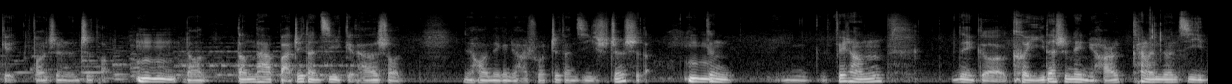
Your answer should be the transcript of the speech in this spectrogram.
给仿生人制造。”嗯嗯。然后当他把这段记忆给他的时候，然后那个女孩说：“这段记忆是真实的。”嗯。更嗯非常那个可疑的是，那女孩看了那段记忆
